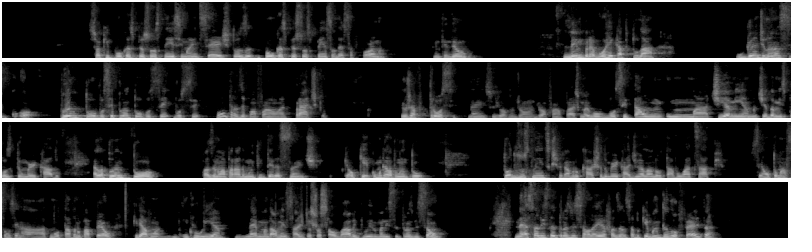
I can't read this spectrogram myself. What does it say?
Só que poucas pessoas têm esse mindset, todas, poucas pessoas pensam dessa forma. Entendeu? Lembra, vou recapitular. O grande lance, ó, plantou, você plantou, você, você, vamos trazer para uma forma mais prática? Eu já trouxe, né, isso de uma, de uma, forma prática, mas vou, vou citar um, uma tia minha, uma tia da minha esposa que tem um mercado. Ela plantou fazendo uma parada muito interessante, que é o quê? Como que ela plantou? Todos os clientes que chegavam no caixa do mercadinho, ela anotava o WhatsApp. Sem automação, sem nada. Anotava no papel, criava, uma, incluía, né, mandava uma mensagem, a pessoa salvava, incluía numa lista de transmissão, Nessa lista de transmissão, ela ia fazendo, sabe o quê? Mandando oferta?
